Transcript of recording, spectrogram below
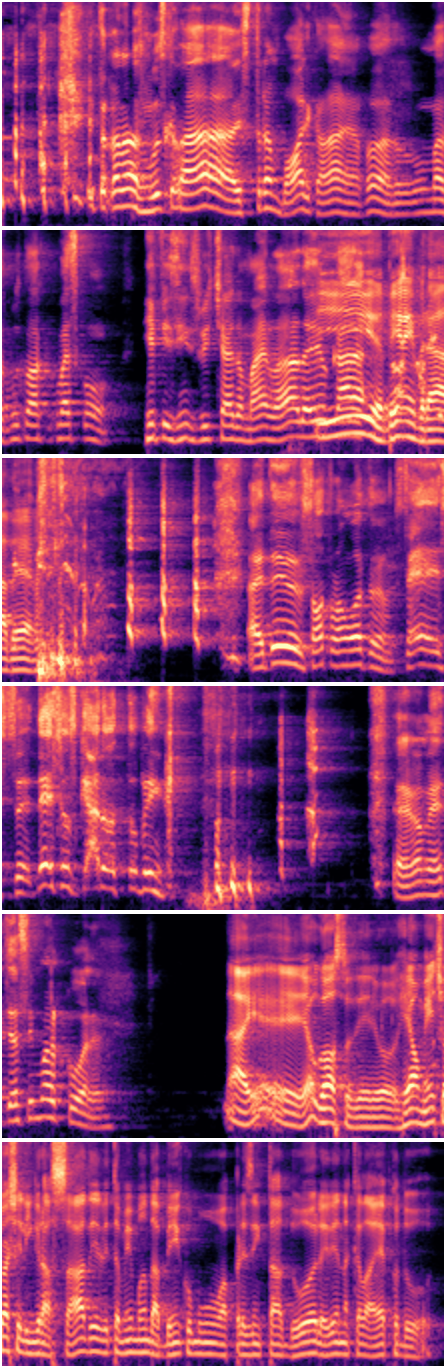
e tocando umas músicas lá estrambólicas lá, né? Pô, umas músicas lá que começam com riffzinho de of Mine lá, daí Ih, o cara. Ih, bem lembrado, é. Aí tem, solta lá um outro. Cê, cê, deixa os garotos brincar. é, realmente assim marcou, né? Ah, eu gosto dele. Eu, realmente eu acho ele engraçado. Ele também manda bem como apresentador. Ele naquela época do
